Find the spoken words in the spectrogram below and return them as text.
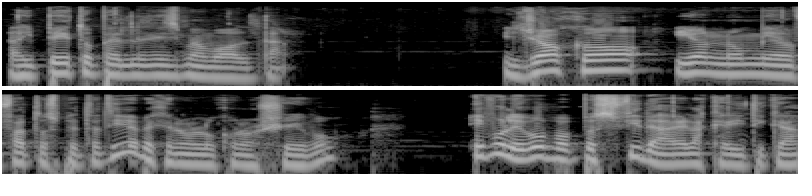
ripeto per l'ennesima volta, il gioco io non mi ero fatto aspettative perché non lo conoscevo e volevo proprio sfidare la critica,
